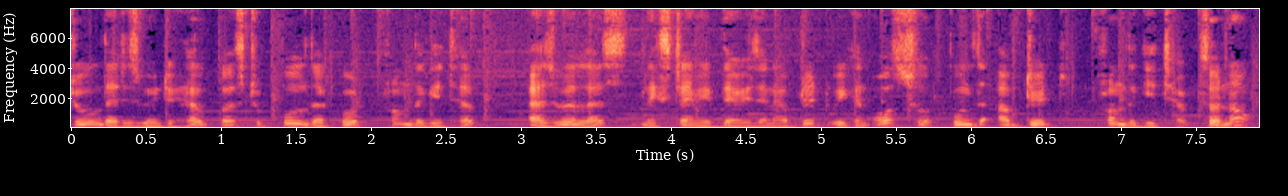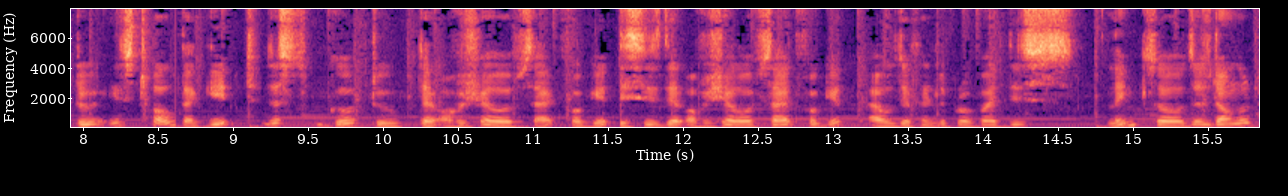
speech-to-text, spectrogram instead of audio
tool that is going to help us to pull the code from the GitHub as well as next time if there is an update, we can also pull the update from the github so now to install the git just go to their official website for git this is their official website for git i will definitely provide this link so just download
